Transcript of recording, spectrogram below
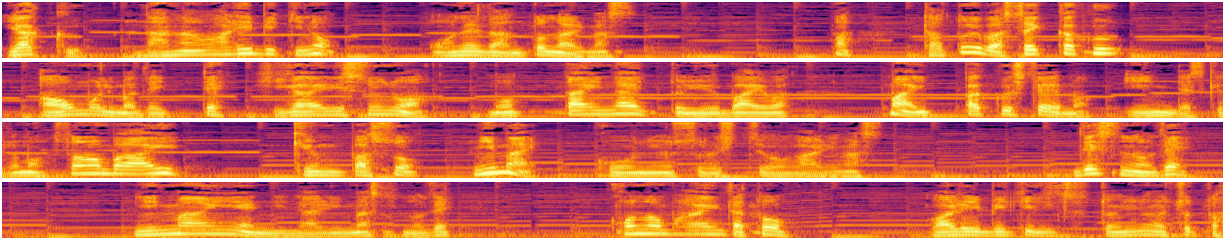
約7割引きのお値段となります。まあ、例えばせっかく青森まで行って日帰りするのはもったいないという場合は、まあ一泊してもいいんですけども、その場合、キュンパスを2枚購入する必要があります。ですので、2万円になりますので、この場合だと割引率というのがちょっと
